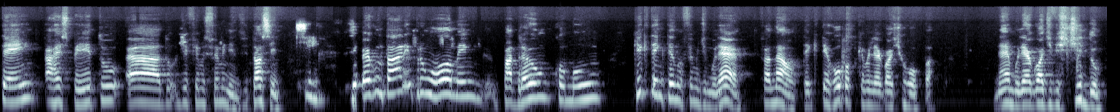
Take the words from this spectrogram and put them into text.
Tem a respeito uh, do, de filmes femininos. Então, assim, Sim. se perguntarem para um homem padrão, comum, o que, que tem que ter no filme de mulher? Fala, não, tem que ter roupa porque mulher gosta de roupa. Né? Mulher gosta de vestido.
